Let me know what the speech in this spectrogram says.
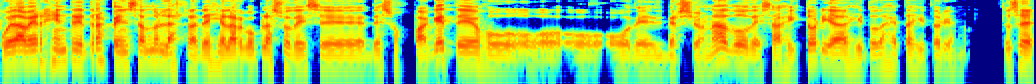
pueda haber gente detrás pensando en la estrategia a largo plazo de, esos paquetes o, del versionado de esas historias y todas estas historias. Entonces,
